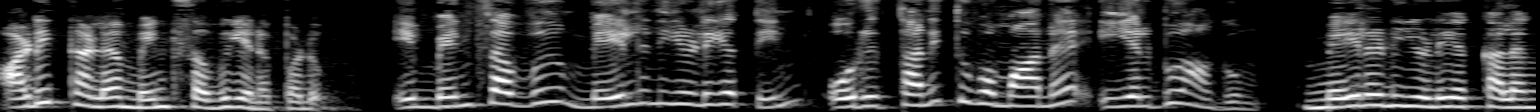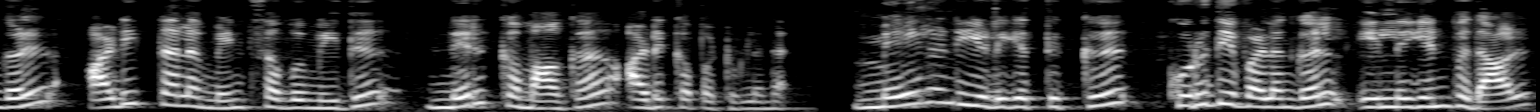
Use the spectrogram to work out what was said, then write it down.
அடித்தள மென்சவ்வு எனப்படும். இம்மென்சவ்வு மேலணி இழையத்தின் ஒரு தனித்துவமான இயல்பு ஆகும். மேலணி இழைய கலங்கள் அடித்தள மென்சவ்வு மீது நெருக்கமாக அடுக்கப்பட்டுள்ளன. மேலணி இழையத்துக்கு குருதி வளங்கள் இல்லை என்பதால்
